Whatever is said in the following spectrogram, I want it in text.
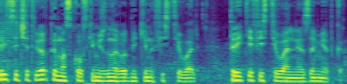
34-й Московский международный кинофестиваль. Третья фестивальная заметка.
